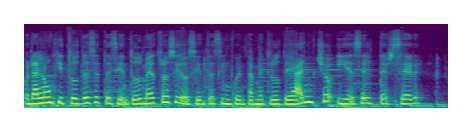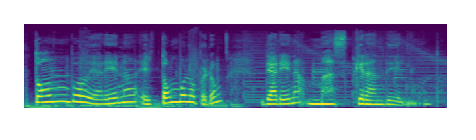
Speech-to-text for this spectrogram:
Una longitud de 700 metros y 250 metros de ancho y es el tercer tombo de arena, el tómbolo, perdón, de arena más grande del mundo.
